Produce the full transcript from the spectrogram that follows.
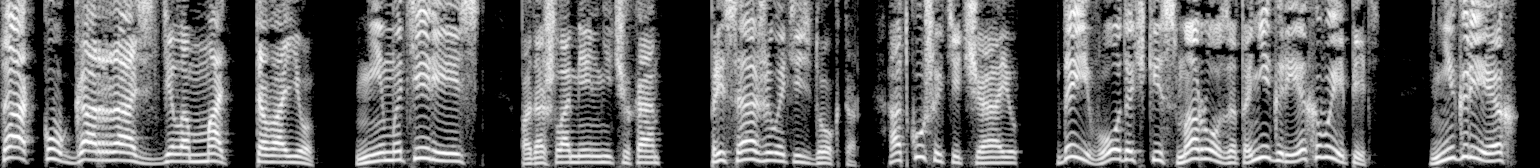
так угораздило, мать твою! Не матерись, подошла мельничиха. Присаживайтесь, доктор, откушайте чаю, да и водочки с мороза-то не грех выпить. «Не грех»,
